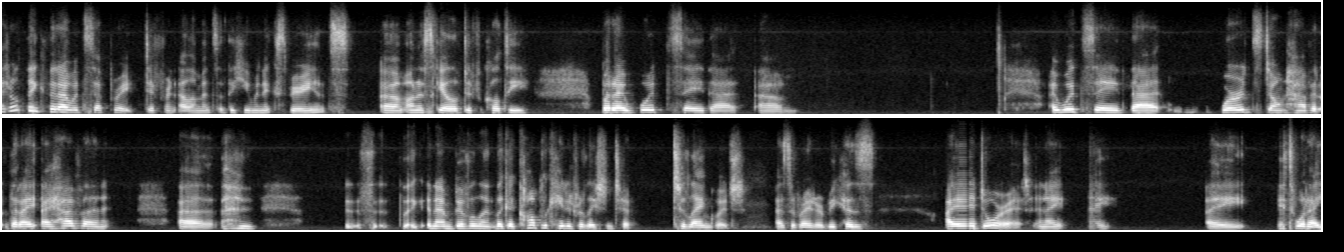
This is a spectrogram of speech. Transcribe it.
I don't think that I would separate different elements of the human experience um, on a scale of difficulty, but I would say that um, I would say that words don't have it. That I, I have an uh, like an ambivalent, like a complicated relationship to language as a writer because I adore it and I I I it's what I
